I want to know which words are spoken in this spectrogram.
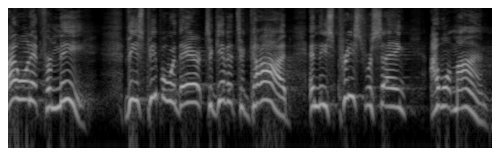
I want it for me. These people were there to give it to God, and these priests were saying, I want mine.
